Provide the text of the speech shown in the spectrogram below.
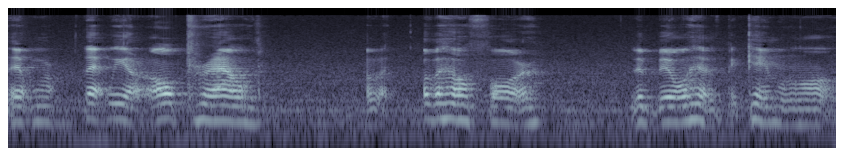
that that we are all proud of, of how far the bill has become along.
